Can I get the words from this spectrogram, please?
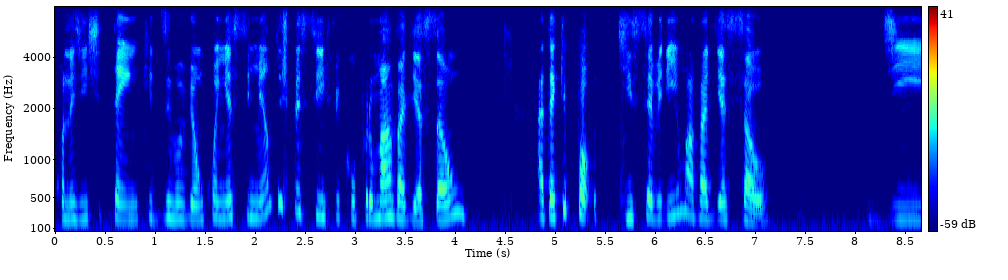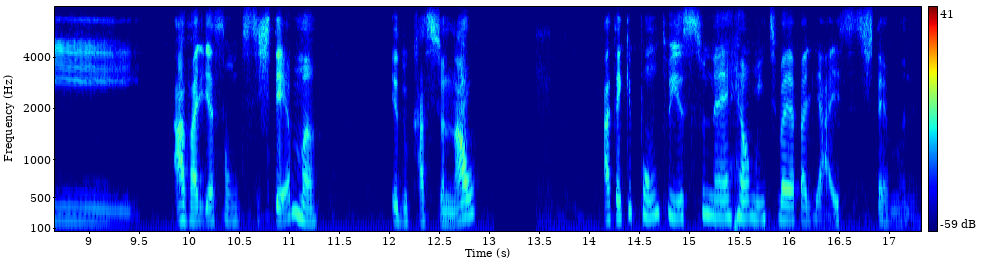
quando a gente tem que desenvolver um conhecimento específico para uma avaliação, até que, que seria uma avaliação de avaliação de sistema educacional, até que ponto isso né, realmente vai avaliar esse sistema. Né?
